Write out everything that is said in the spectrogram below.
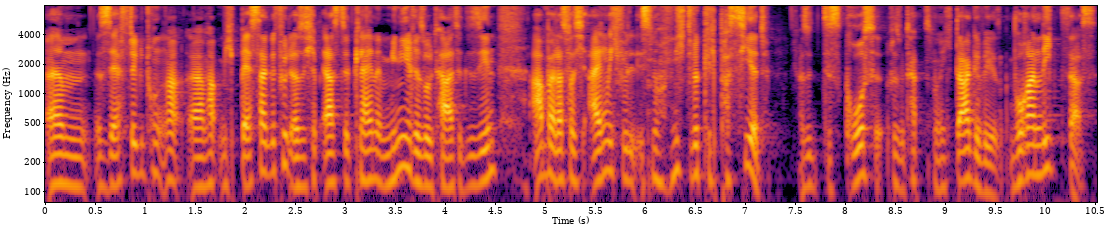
ähm, Säfte getrunken, äh, habe mich besser gefühlt. Also ich habe erste kleine Mini-Resultate gesehen, aber das, was ich eigentlich will, ist noch nicht wirklich passiert. Also das große Resultat ist noch nicht da gewesen. Woran liegt das?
